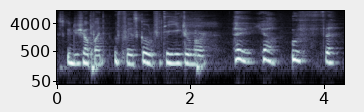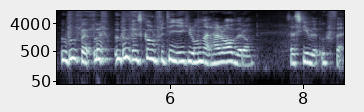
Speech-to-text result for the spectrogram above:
Skulle du köpa ett Uffe-skor för 10 kronor? Heja Uffe. Uffe, Uffe, Uffe-skor för 10 kronor. Här har vi dem. Sen skriver Uffe.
